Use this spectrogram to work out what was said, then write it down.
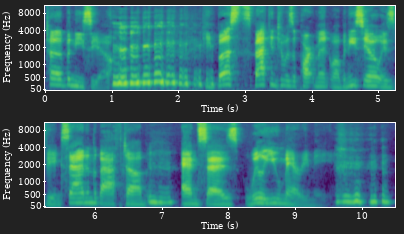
to Benicio. he busts back into his apartment while Benicio is being sad in the bathtub and says, Will you marry me?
